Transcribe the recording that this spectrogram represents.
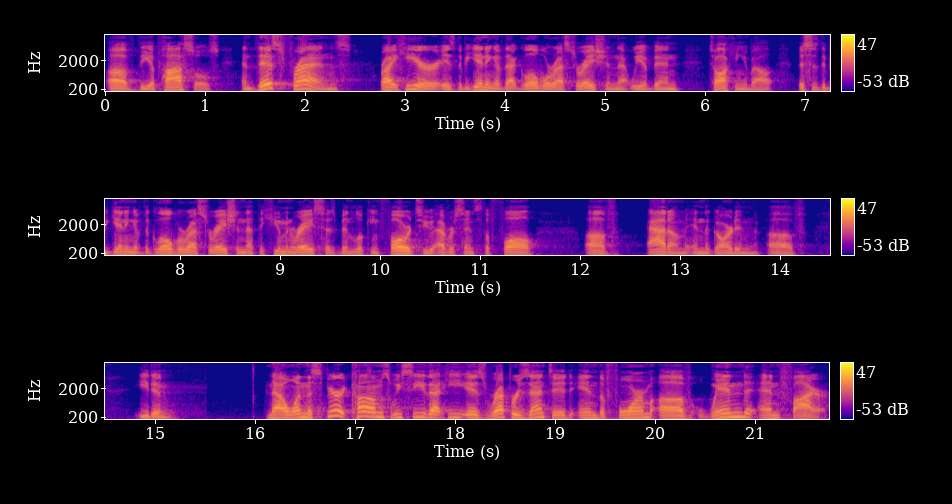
of the apostles. And this, friends, right here is the beginning of that global restoration that we have been talking about. This is the beginning of the global restoration that the human race has been looking forward to ever since the fall of Adam in the Garden of Eden. Now, when the Spirit comes, we see that He is represented in the form of wind and fire.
